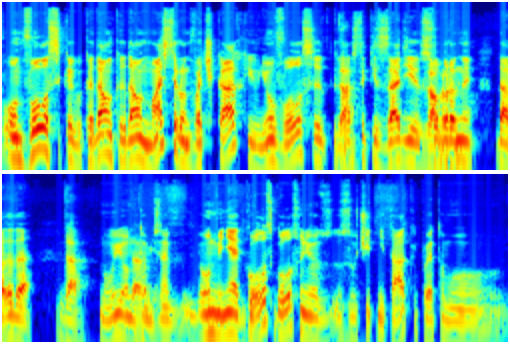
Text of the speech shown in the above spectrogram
он волосы, как бы, когда он, когда он мастер, он в очках, и у него волосы как да. раз таки сзади Забраны. собраны. Да, да, да. Да. Ну, и он да. там, не знаю, он меняет голос, голос у него звучит не так, и поэтому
